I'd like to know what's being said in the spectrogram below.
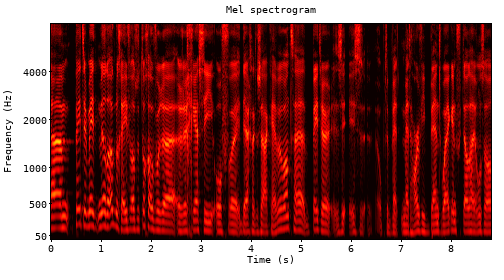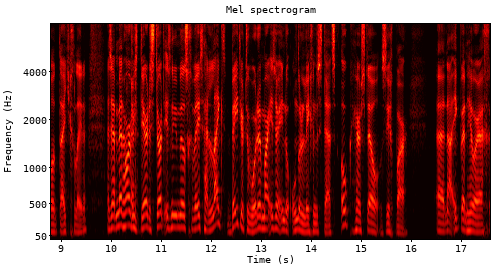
Um, Peter mailde ook nog even als we het toch over uh, regressie of uh, dergelijke zaken hebben. Want uh, Peter is, is, op de Matt, Harvey bandwagon, vertelde hij ons al een tijdje geleden. Hij zei, Matt Harvey's derde start is nu inmiddels geweest. Hij lijkt beter te worden, maar is er in de onderliggende stats ook herstel zichtbaar? nou, ik ben heel erg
